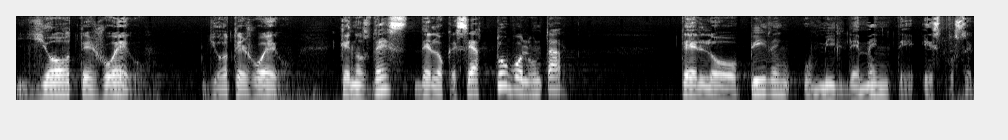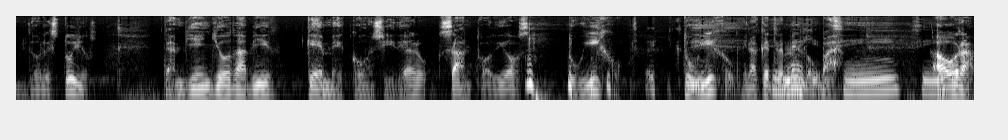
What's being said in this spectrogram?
Yo te ruego, yo te ruego, que nos des de lo que sea tu voluntad. Te lo piden humildemente estos servidores tuyos. También yo, David, que me considero santo Dios, tu hijo, tu hijo, mira qué tremendo. Ahora,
